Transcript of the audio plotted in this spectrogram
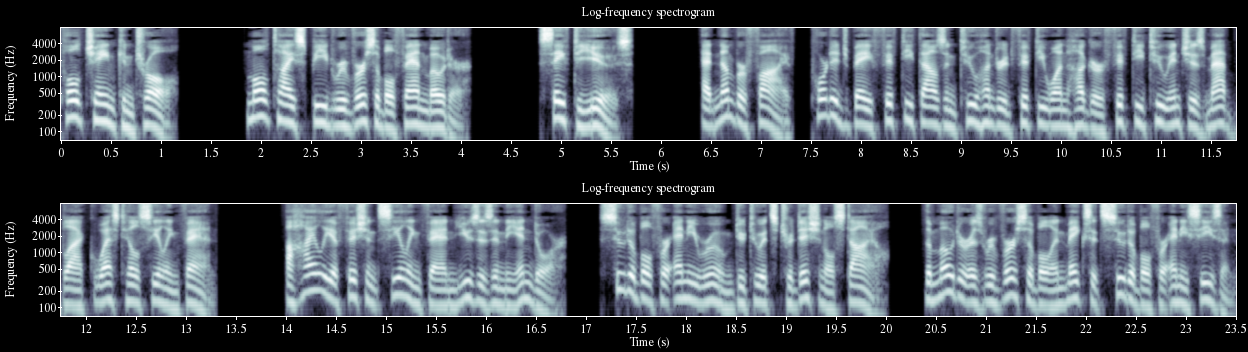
pull chain control, multi-speed reversible fan motor, safe to use. At number 5, Portage Bay 50251 Hugger 52 inches matte black West Hill ceiling fan. A highly efficient ceiling fan uses in the indoor. Suitable for any room due to its traditional style. The motor is reversible and makes it suitable for any season.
